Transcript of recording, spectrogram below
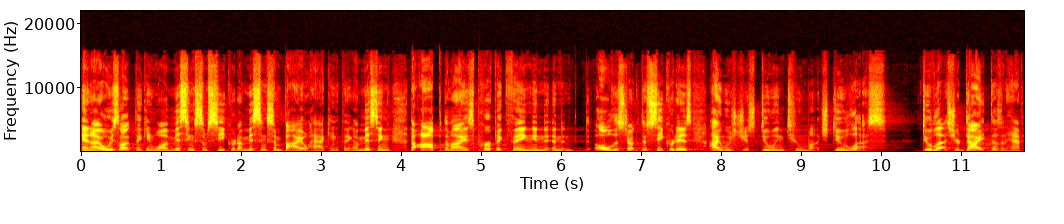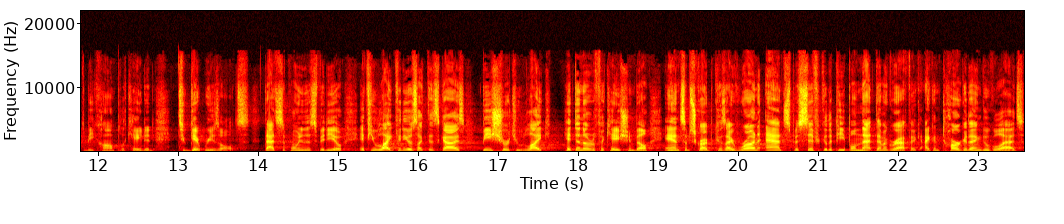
And I always thought thinking, well, I'm missing some secret. I'm missing some biohacking thing. I'm missing the optimized perfect thing and, and all this stuff. The secret is I was just doing too much. Do less. Do less. Your diet doesn't have to be complicated to get results. That's the point of this video. If you like videos like this, guys, be sure to like, hit the notification bell, and subscribe because I run ads specifically to people in that demographic. I can target in Google Ads.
